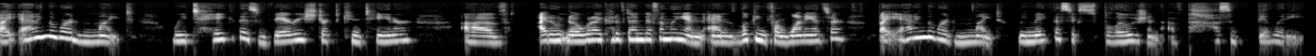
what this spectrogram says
By adding the word might, we take this very strict container of I don't know what I could have done differently and, and looking for one answer, by adding the word might, we make this explosion of possibility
